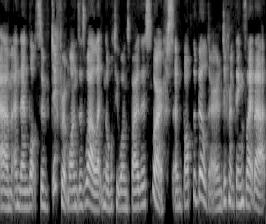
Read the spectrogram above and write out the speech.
um, and then lots of different ones as well, like novelty ones by the Smurfs and Bob the Builder and different things like that.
